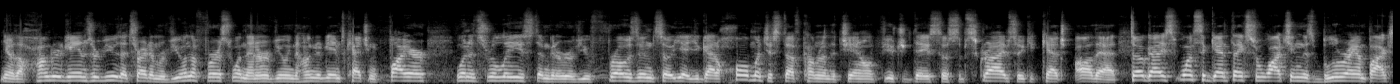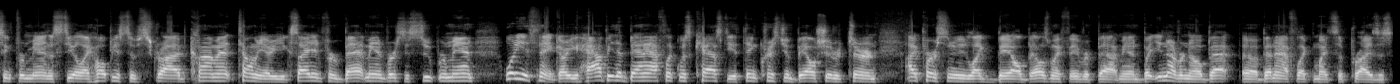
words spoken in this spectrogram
you know, the Hunger Games review. That's right, I'm reviewing the first one, then I'm reviewing the Hunger Games Catching Fire when it's released. I'm going to review Frozen. So, yeah, you got a whole bunch of stuff coming to the channel in future days, so subscribe so you can catch all that. So, guys, once again, thanks for watching this Blu-ray unboxing for Man of Steel. I hope you subscribe, comment, tell me, are you excited for Batman versus Superman? What do you think? Are you happy that Ben Affleck was cast? Do you think Christian Bale should return? I personally like Bale. Bale's my favorite Batman, but you never know. Bat, uh, ben Affleck might surprise us.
